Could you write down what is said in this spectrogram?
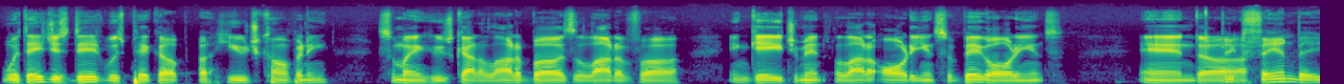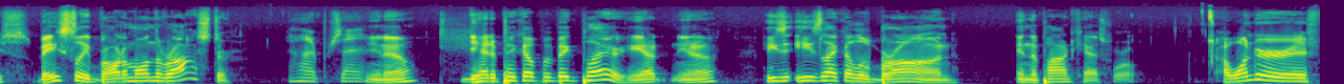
what they just did was pick up a huge company, somebody who's got a lot of buzz, a lot of uh, engagement, a lot of audience, a big audience, and uh, Big fan base. basically brought him on the roster. 100%. You know, you had to pick up a big player. He had, you know, he's he's like a LeBron in the podcast world. I wonder if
